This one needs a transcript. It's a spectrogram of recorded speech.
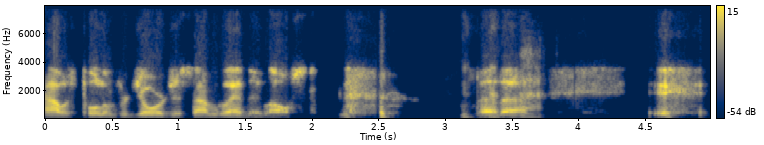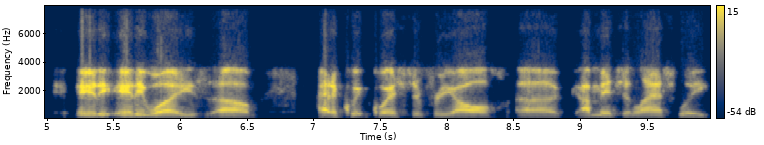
I was pulling for Georgia, so I'm glad they lost. but uh, any, anyways, um, I had a quick question for y'all. Uh, I mentioned last week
